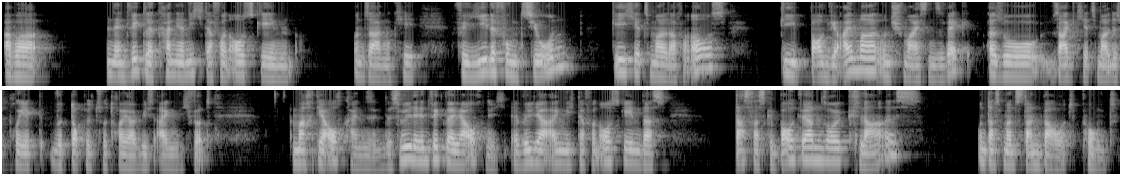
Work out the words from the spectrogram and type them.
Aber ein Entwickler kann ja nicht davon ausgehen und sagen, okay, für jede Funktion gehe ich jetzt mal davon aus, die bauen wir einmal und schmeißen sie weg. Also sage ich jetzt mal, das Projekt wird doppelt so teuer, wie es eigentlich wird macht ja auch keinen Sinn. Das will der Entwickler ja auch nicht. Er will ja eigentlich davon ausgehen, dass das, was gebaut werden soll, klar ist und dass man es dann baut. Punkt.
